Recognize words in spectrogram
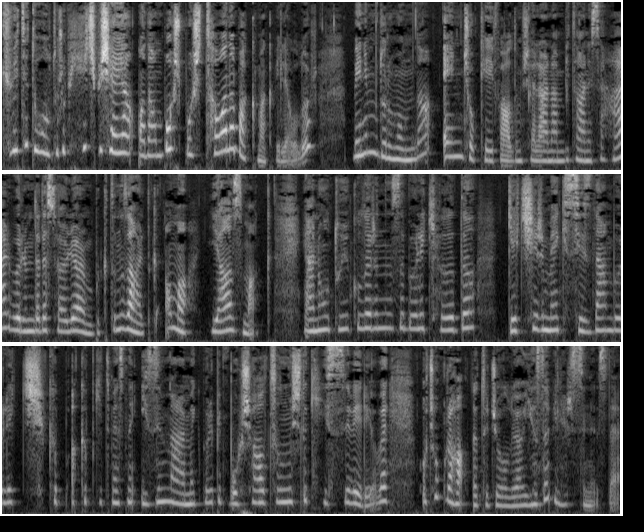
küveti doldurup hiçbir şey yapmadan boş boş tavana bakmak bile olur. Benim durumumda en çok keyif aldığım şeylerden bir tanesi her bölümde de söylüyorum bıktınız artık ama yazmak. Yani o duygularınızı böyle kağıda geçirmek, sizden böyle çıkıp akıp gitmesine izin vermek böyle bir boşaltılmışlık hissi veriyor ve o çok rahatlatıcı oluyor. Yazabilirsiniz de.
